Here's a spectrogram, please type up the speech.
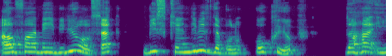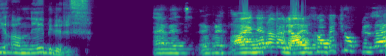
alfabeyi biliyor olsak biz kendimiz de bunu okuyup daha iyi anlayabiliriz. Evet, evet, aynen öyle. Alfabe çok güzel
